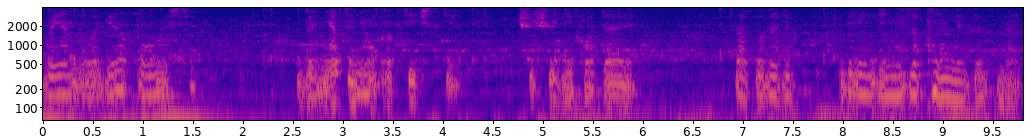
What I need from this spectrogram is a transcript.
военный лагеря полностью. Да нет, у него практически чуть-чуть не хватает. Так, вот этот, блин, я не запомнил этот знак.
